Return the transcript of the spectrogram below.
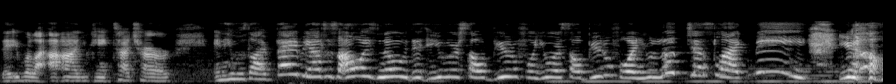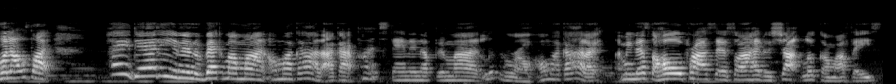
They were like, uh-uh, you can't touch her. And he was like, baby, I just always knew that you were so beautiful. You were so beautiful and you look just like me. You know, and I was like, hey, daddy. And in the back of my mind, oh my God, I got Prince standing up in my living room. Oh my God. I, I mean, that's the whole process. So I had a shocked look on my face.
